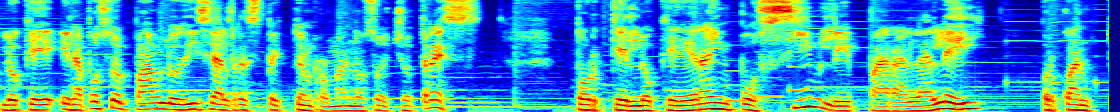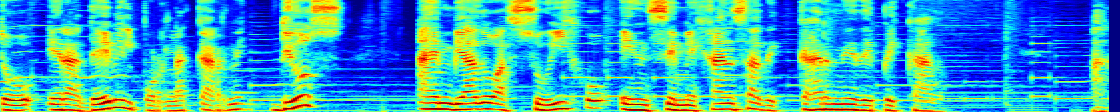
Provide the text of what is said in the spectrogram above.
lo que el apóstol Pablo dice al respecto en Romanos 8:3. Porque lo que era imposible para la ley, por cuanto era débil por la carne, Dios ha enviado a su Hijo en semejanza de carne de pecado. A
